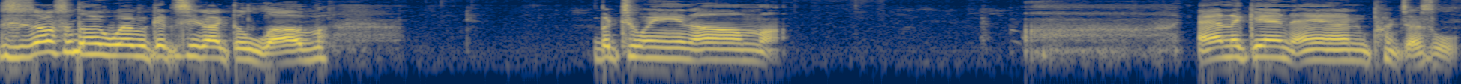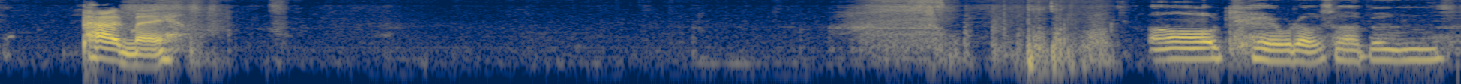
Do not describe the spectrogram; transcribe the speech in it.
This is also the only way we get to see like the love between um Anakin and Princess Padme. Okay, what else happens?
